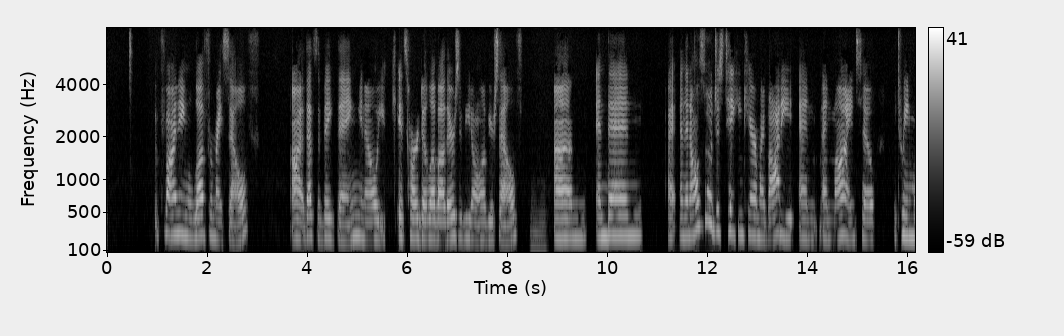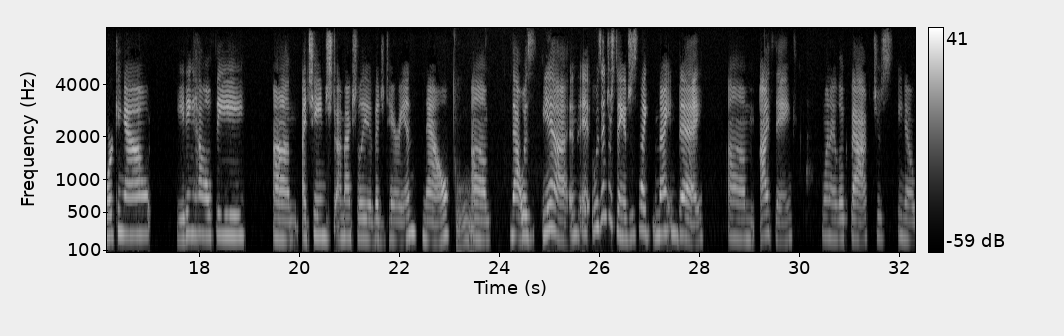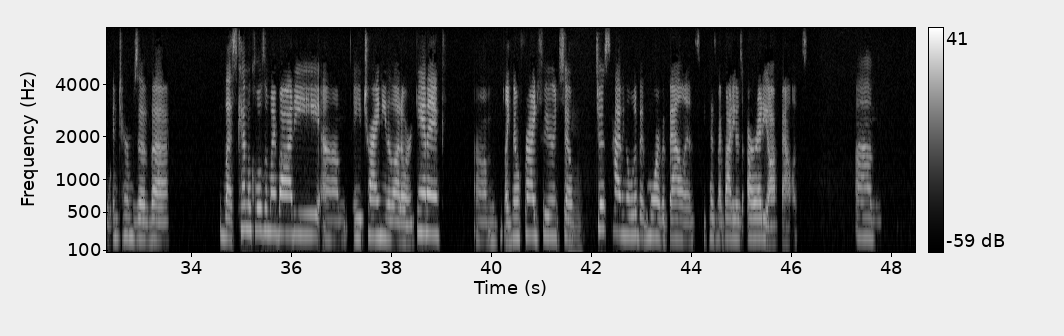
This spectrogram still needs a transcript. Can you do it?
finding love for myself. Uh, that's a big thing, you know. You, it's hard to love others if you don't love yourself. Mm. Um, and then I, and then also just taking care of my body and and mind. So between working out, eating healthy, um, I changed. I'm actually a vegetarian now. Um, that was yeah, and it was interesting. It's just like night and day. Um, I think when I look back, just you know, in terms of uh, less chemicals in my body. Um, I try and eat a lot of organic, um, like no fried food. So Mm. just having a little bit more of a balance because my body was already off balance. Um,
